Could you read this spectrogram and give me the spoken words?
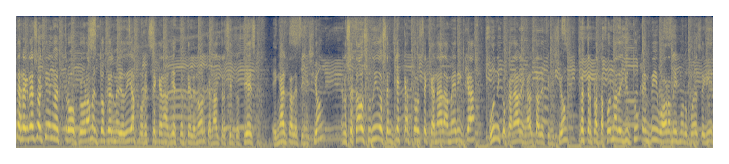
de regreso aquí en nuestro programa El Toque del Mediodía por este canal 10 de Telenor, canal 310 en alta definición. En los Estados Unidos el 1014 Canal América, único canal en alta definición. Nuestra plataforma de YouTube en vivo, ahora mismo nos puede seguir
